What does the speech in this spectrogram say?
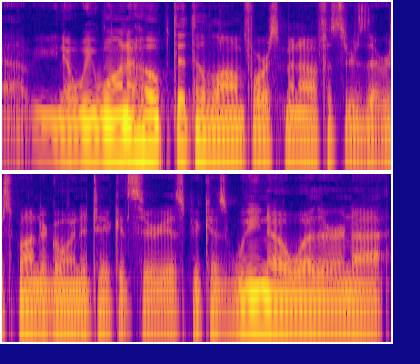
uh, you know, we want to hope that the law enforcement officers that respond are going to take it serious because we know whether or not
